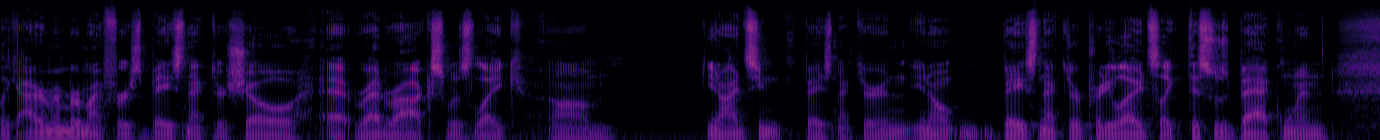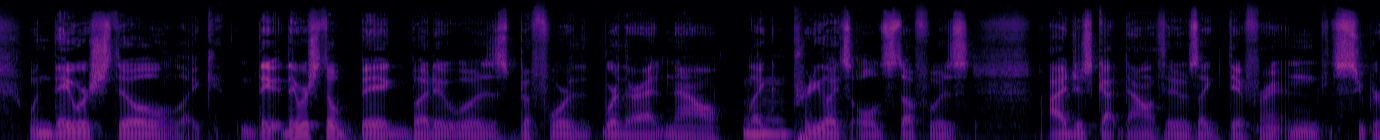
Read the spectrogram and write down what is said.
like I remember my first Bassnectar show at Red Rocks was like, um, you know, I'd seen Bassnectar and you know, Bassnectar, Pretty Lights. Like this was back when when they were still like they they were still big, but it was before where they're at now. Like Mhm. Pretty Lights old stuff was. I just got down with it. It was like different and super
